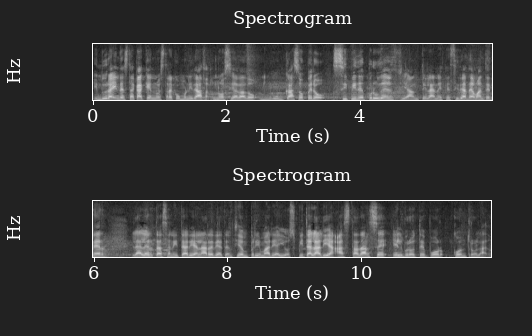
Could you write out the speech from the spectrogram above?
Indurain destaca que en nuestra comunidad no se ha dado ningún caso, pero sí pide prudencia ante la necesidad de mantener la alerta sanitaria en la red de atención primaria y hospitalaria hasta darse el brote por controlado.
